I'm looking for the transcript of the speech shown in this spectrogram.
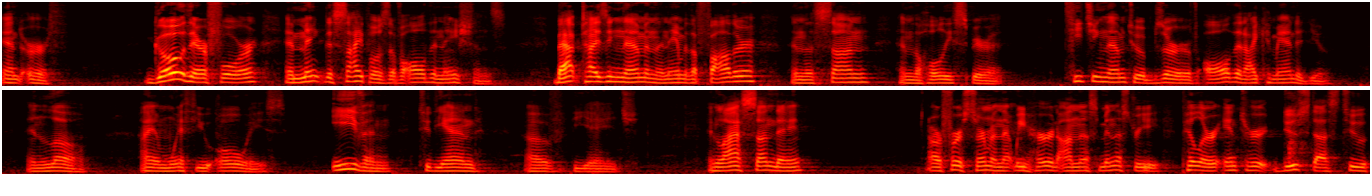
and earth. Go, therefore, and make disciples of all the nations, baptizing them in the name of the Father, and the Son, and the Holy Spirit teaching them to observe all that I commanded you. And lo, I am with you always, even to the end of the age. And last Sunday, our first sermon that we heard on this ministry pillar introduced us to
